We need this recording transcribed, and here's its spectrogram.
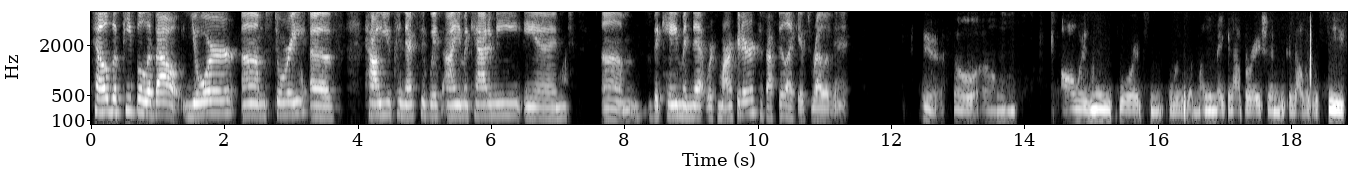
tell the people about your um, story of how you connected with IM Academy and um, became a network marketer? Because I feel like it's relevant. Yeah, so um, I always knew Forex was a money making operation because I would see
